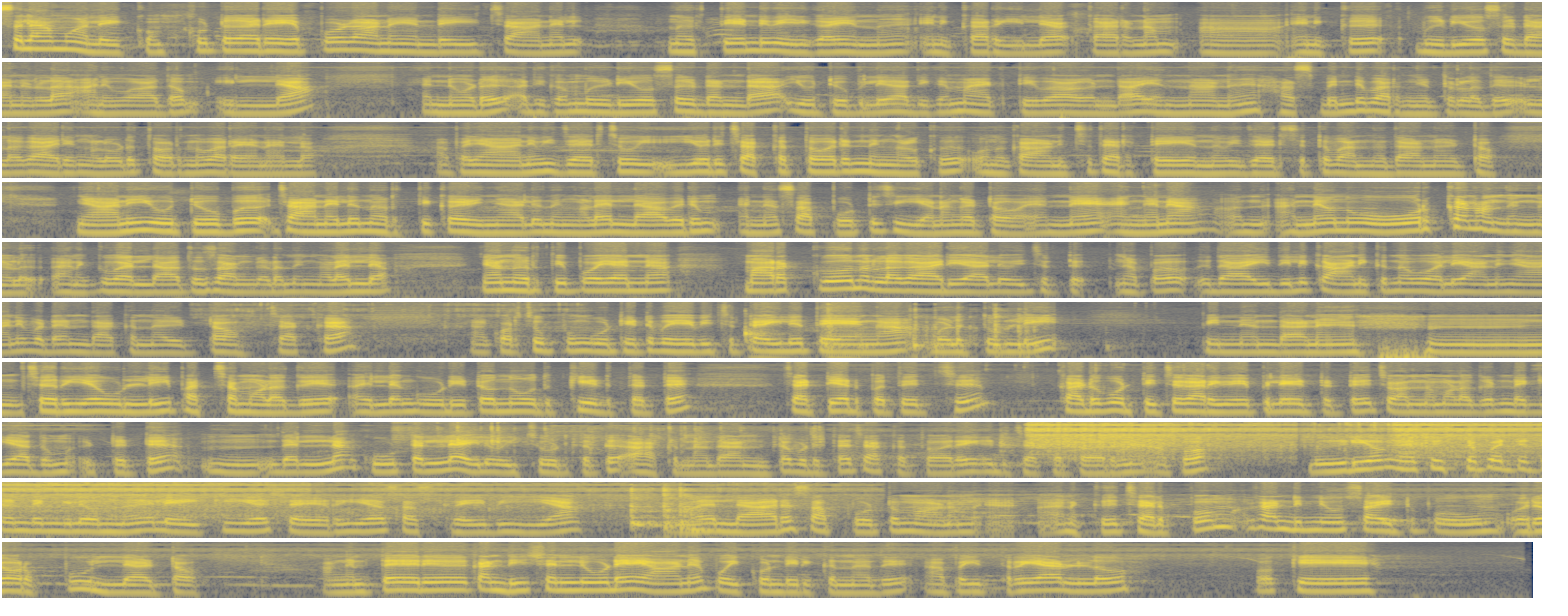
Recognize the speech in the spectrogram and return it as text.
അസ്സലാമു അലൈക്കും കൂട്ടുകാരെ എപ്പോഴാണ് എന്റെ ഈ ചാനൽ നിർത്തേണ്ടി വരിക എന്ന് എനിക്കറിയില്ല. കാരണം എനിക്ക് വീഡിയോസ് ഇടാനുള്ള അനുവാദം ഇല്ല. എന്നോട് അധികം വീഡിയോസ് ഇടണ്ട യൂട്യൂബിൽ അധികം ആക്റ്റീവ് ആകണ്ട എന്നാണ് ഹസ്ബൻഡ് പറഞ്ഞിട്ടുള്ളത്. ഉള്ള കാര്യങ്ങളോട് തുറന്നു പറയണമല്ലോ. അപ്പോൾ ഞാൻ വിചാരിച്ചു ഈ ഒരു ചക്കത്തോരൻ നിങ്ങൾക്ക് ഒന്ന് കാണിച്ചു തരട്ടെ എന്ന് വിചാരിച്ചിട്ട് വന്നതാണ് കേട്ടോ. ഞാൻ യൂട്യൂബ് ചാനൽ നിർത്തി കഴിഞ്ഞാൽ നിങ്ങളെല്ലാവരും എന്നെ സപ്പോർട്ട് ചെയ്യണം കേട്ടോ. എന്നെ എങ്ങനെ? എന്നെ ഒന്ന് ഓർക്കണം നിങ്ങൾ എനിക്ക് വല്ലാത്ത സങ്കടം നിങ്ങളെല്ലാം. ഞാൻ നിർത്തിപ്പോയി എന്നെ മറക്കുമോ എന്നുള്ള കാര്യം ആലോചിച്ചിട്ട്. അപ്പോൾ ഇതാ ഇതിൽ കാണിക്കുന്ന പോലെയാണ് ഞാനിവിടെ ഉണ്ടാക്കുന്നത് കേട്ടോ. ചക്ക. കുറച്ച് ഉപ്പും കൂട്ടിയിട്ട് വേവിച്ചിട്ട് അതിൽ തേങ്ങ വെളുത്തുള്ളി പിന്നെന്താണ് ചെറിയ ഉള്ളി പച്ചമുളക് എല്ലാം കൂടിയിട്ട് ഒന്ന് ഒതുക്കി എടുത്തിട്ട് ചട്ടി അടുപ്പത്ത് വെച്ച് കടു പൊട്ടിച്ച് കറിവേപ്പില ഇട്ടിട്ട് ചുവന്ന മുളക് ഉണ്ടെങ്കിൽ അതും ഇട്ടിട്ട് ഇതെല്ലാം കൂട്ടെല്ലാം അതിൽ ഒഴിച്ചു കൊടുത്തിട്ട് ആക്കുന്നതാണ് കേട്ടോ ഇവിടുത്തെ ചക്കത്തോരൻ ഇടിച്ചക്കത്തോരന് അപ്പോൾ വീഡിയോ നിങ്ങൾക്ക് ഇഷ്ടപ്പെട്ടിട്ടുണ്ടെങ്കിൽ ഒന്ന് ലൈക്ക് ചെയ്യുക ഷെയർ ചെയ്യുക സബ്സ്ക്രൈബ് ചെയ്യുക. എല്ലാവരും സപ്പോർട്ടും വേണം. എനിക്ക് ചിലപ്പം കണ്ടിന്യൂസ് ആയിട്ട് പോവും. ഒരു ഉറപ്പും ഇല്ല കേട്ടോ. അങ്ങനത്തെ ഒരു കണ്ടീഷനിലൂടെയാണ് പോയിക്കൊണ്ടിരിക്കുന്നത്. അപ്പോൾ ഇത്രയേ ഉള്ളൂ. ഓക്കേ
